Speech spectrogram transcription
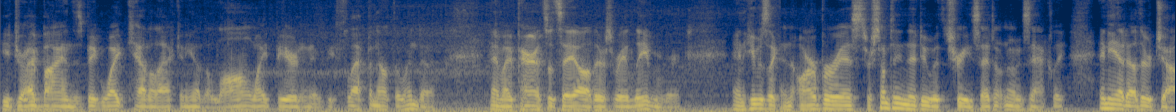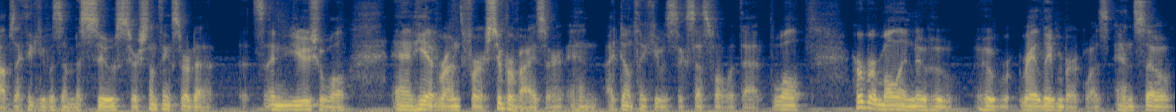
He'd drive by in this big white Cadillac, and he had a long white beard, and it would be flapping out the window. And my parents would say, "Oh, there's Ray Liebenberg." And he was like an arborist or something to do with trees. I don't know exactly. And he had other jobs. I think he was a masseuse or something sort of it's unusual. And he had run for supervisor, and I don't think he was successful with that. Well, Herbert Mullin knew who, who Ray Liebenberg was. And so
